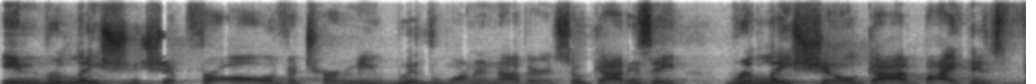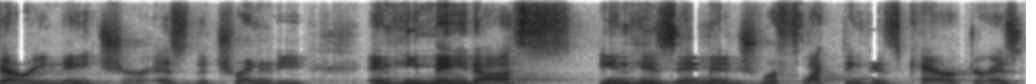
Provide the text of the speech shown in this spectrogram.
in relationship for all of eternity with one another. And so God is a relational God by His very nature as the Trinity, and He made us in His image, reflecting His character as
